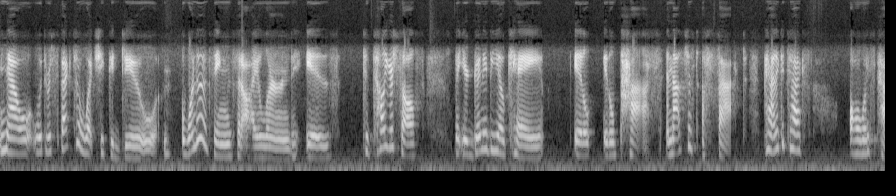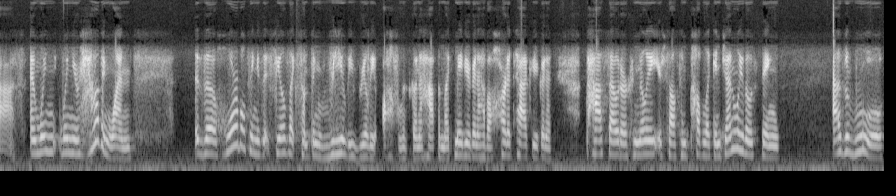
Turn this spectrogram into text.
Now, with respect to what she could do, one of the things that I learned is to tell yourself that you're going to be okay. It'll it'll pass, and that's just a fact. Panic attacks always pass, and when when you're having one, the horrible thing is it feels like something really, really awful is going to happen. Like maybe you're going to have a heart attack, you're going to pass out or humiliate yourself in public. And generally those things, as a rule,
